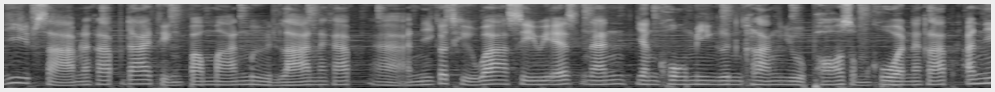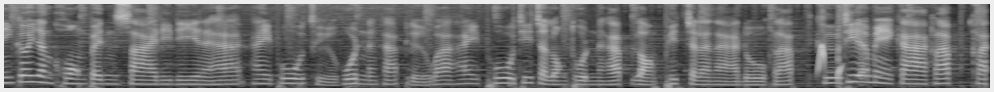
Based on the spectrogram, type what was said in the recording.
2023 นะครับ ได้ถึงประมาณหมื่นล้านนะครับ อ่า อันนี้ก็ถือว่า CVS นั้นยังคงมีเงินคลังอยู่พอสมควรนะครับ อันนี้ก็ยังคงเป็นทรายดีๆนะฮะ ให้ผู้ถือหุ้นนะครับ หรือว่าให้ผู้ที่จะลงทุนนะครับ ลองพิจารณาดูครับ คือที่อเมริกาครับ ใคร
